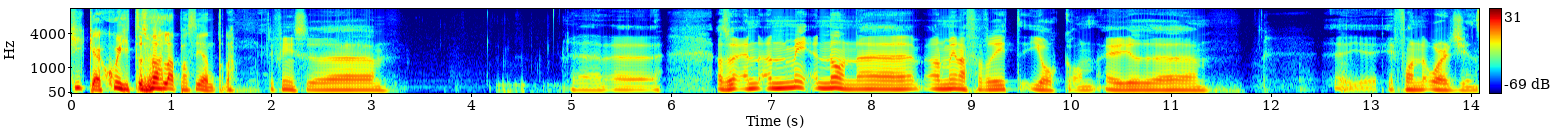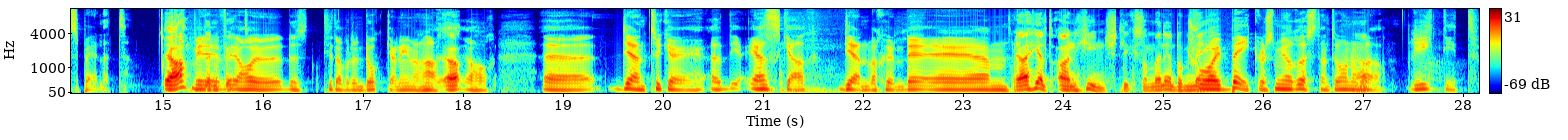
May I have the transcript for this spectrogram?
kicka skiten ur alla patienterna. Det finns ju... eh, eh, eh, alltså en, en, me- någon av mina favoritjokern är ju från Origin-spelet. Ja, Vi, den är fet. har ju, du tittar på den dockan innan här. Ja. Jag har. Eh, den tycker jag, jag älskar den versionen. Det är um, Jag är helt unhinged liksom, men ändå med. Troy Baker som gör rösten till honom Ja. där. Riktigt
